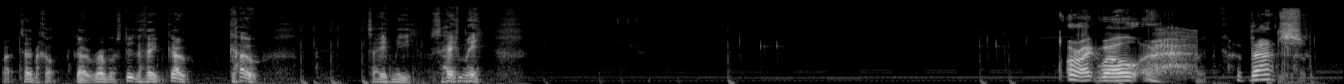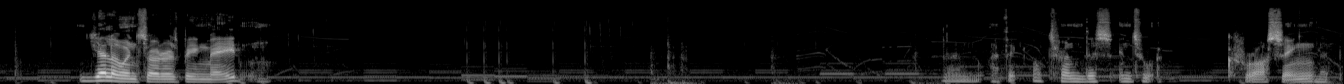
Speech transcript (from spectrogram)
right, turn it back on. Go, robots, do the thing. Go, go. Save me, save me. All right, well, that's yellow is being made. And I think I'll turn this into a crossing Nope,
